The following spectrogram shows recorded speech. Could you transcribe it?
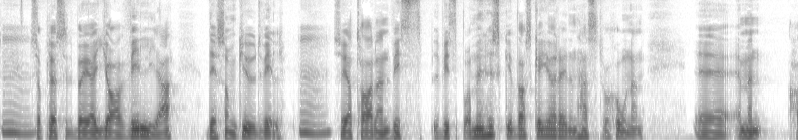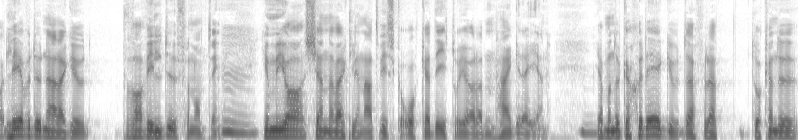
Mm. Så plötsligt börjar jag vilja det som Gud vill. Så jag tar en viss, viss men hur ska, vad ska jag göra i den här situationen? Eh, men lever du nära Gud, vad vill du för någonting? Mm. Jo, men jag känner verkligen att vi ska åka dit och göra den här grejen. Mm. Ja, men då kanske det är Gud, därför att då kan du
